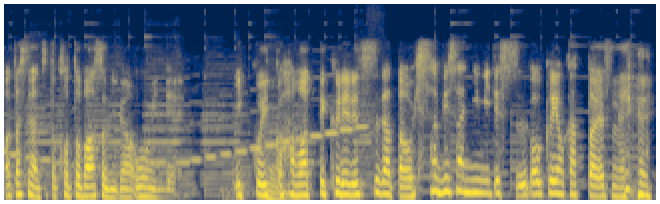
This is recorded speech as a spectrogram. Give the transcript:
私にはちょっと言葉遊びが多いんで一個一個ハマってくれる姿を久々に見てすごく良かったですね。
